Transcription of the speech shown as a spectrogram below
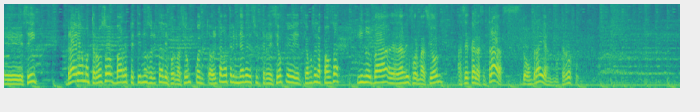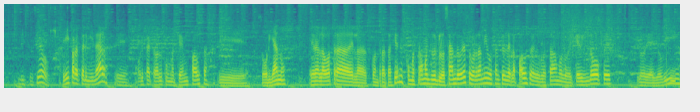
eh, sí. Brian Monterroso va a repetirnos ahorita la información. Cuando, ahorita va a terminar su intervención que quedamos en la pausa y nos va a dar la información acerca de las entradas. Don Brian Monterroso. Licenciado. Sí, para terminar, eh, ahorita acabarlo como quedé en pausa, eh, Soriano era la otra de las contrataciones, como estábamos desglosando eso, ¿verdad amigos? Antes de la pausa desglosábamos lo de Kevin López, lo de Ayoví,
